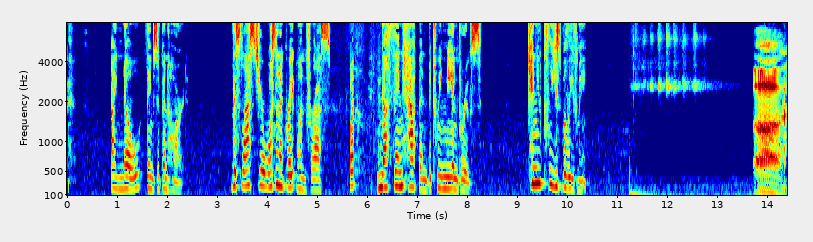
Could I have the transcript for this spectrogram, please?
I know things have been hard. This last year wasn't a great one for us, but nothing happened between me and Bruce. Can you please believe me? Uh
